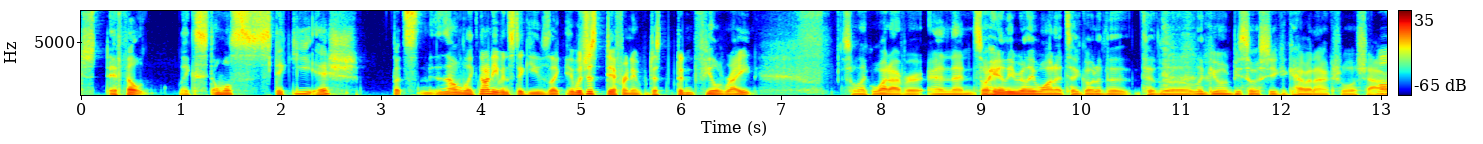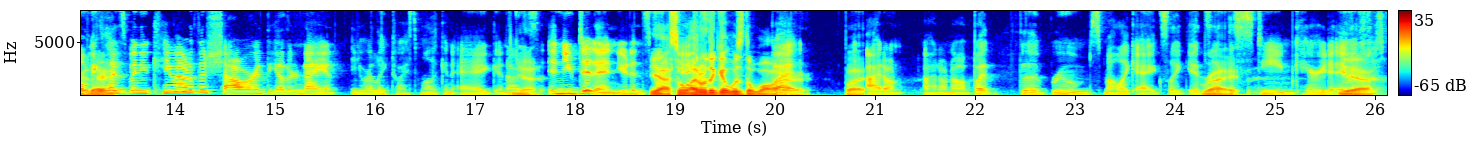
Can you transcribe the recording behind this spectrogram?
just it felt like almost sticky ish, but no, like not even sticky. It was like it was just different. It just didn't feel right. So like whatever, and then so Haley really wanted to go to the to the lagoon be so she could have an actual shower Well, there. because when you came out of the shower the other night, you were like, "Do I smell like an egg?" And I was, Yeah. and you didn't. You didn't. Smell Yeah, like so I don't think it was the water, but, I don't. I don't know, but the room smelled like eggs. Like it's like the steam carried it. It Yeah. was just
